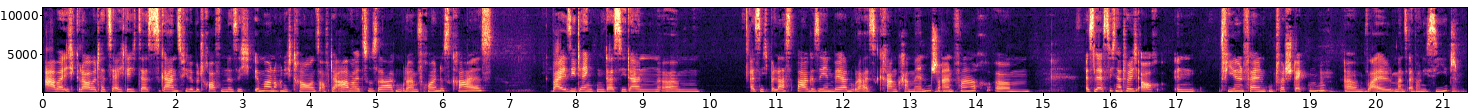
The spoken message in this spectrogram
aber ich glaube tatsächlich, dass ganz viele Betroffene sich immer noch nicht trauen, es auf der Arbeit zu sagen oder im Freundeskreis, weil sie denken, dass sie dann ähm, als nicht belastbar gesehen werden oder als kranker Mensch mhm. einfach. Ähm, es lässt sich natürlich auch in vielen Fällen gut verstecken, mhm. äh, weil man es einfach nicht sieht. Mhm.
